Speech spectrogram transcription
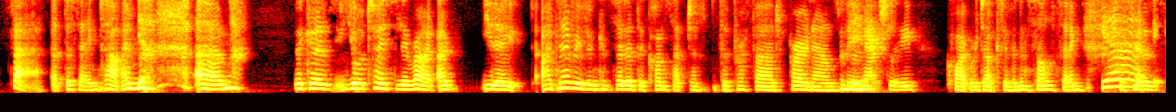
fair at the same time. Yeah. um, because you're totally right. I, you know, I'd never even considered the concept of the preferred pronouns being Mhm. actually quite reductive and insulting. Yeah, Because-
